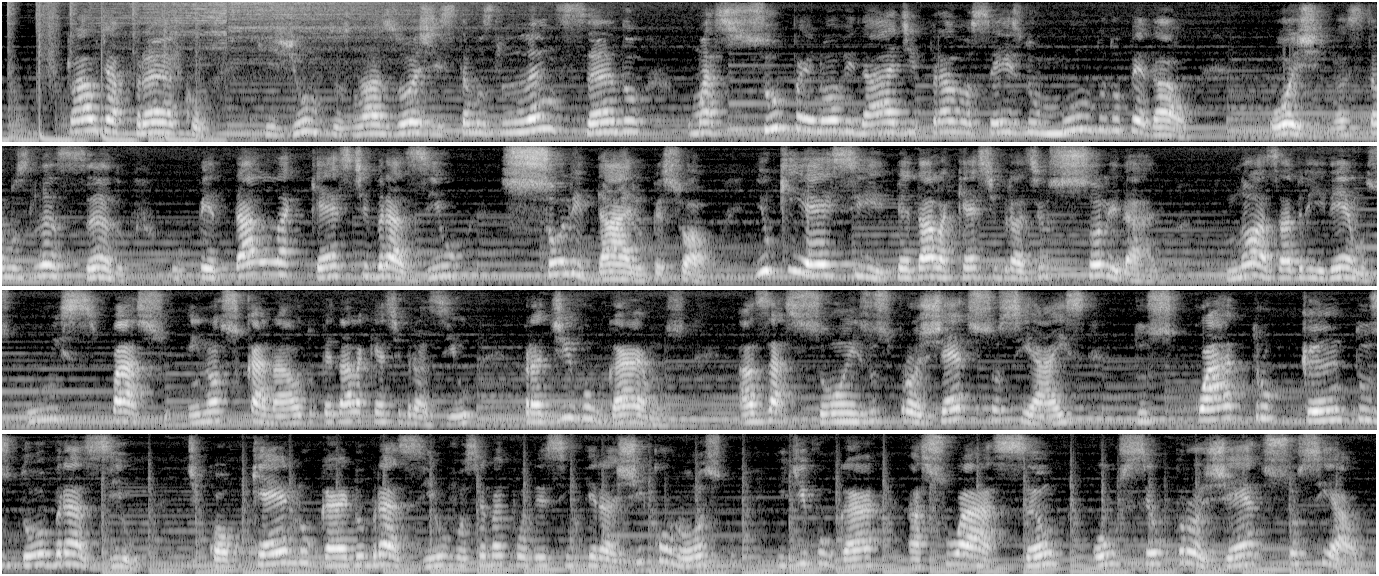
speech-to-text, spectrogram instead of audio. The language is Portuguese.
Cláudia Franco, que juntos nós hoje estamos lançando uma super novidade para vocês do mundo do pedal. Hoje nós estamos lançando o PedalaCast Brasil Solidário, pessoal. E o que é esse PedalaCast Brasil Solidário? Nós abriremos um espaço em nosso canal do PedalaCast Brasil para divulgarmos as ações, os projetos sociais dos quatro cantos do Brasil. De qualquer lugar do Brasil, você vai poder se interagir conosco e divulgar a sua ação ou o seu projeto social.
